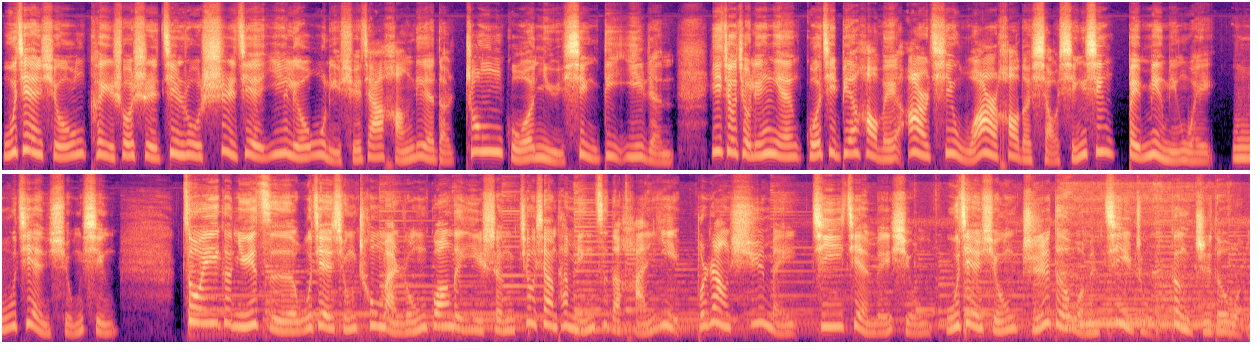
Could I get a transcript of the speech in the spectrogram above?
吴健雄可以说是进入世界一流物理学家行列的中国女性第一人。一九九零年，国际编号为二七五二号的小行星被命名为吴健雄星。作为一个女子，吴建雄充满荣光的一生，就像她名字的含义：不让须眉，击剑为雄。吴建雄值得我们记住，更值得我们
